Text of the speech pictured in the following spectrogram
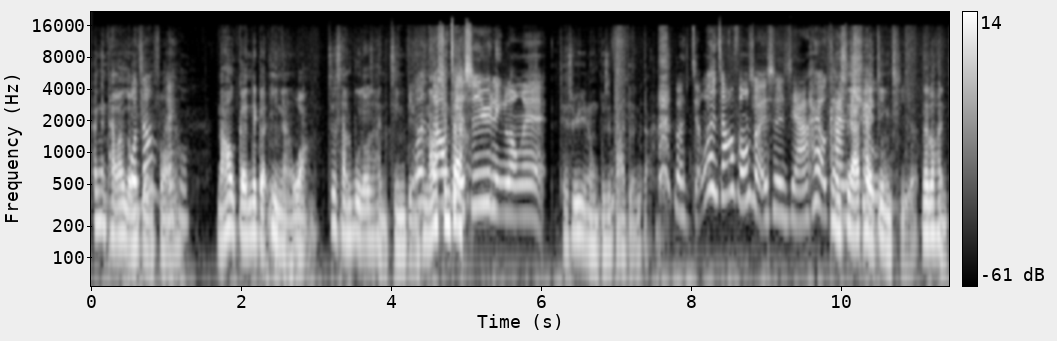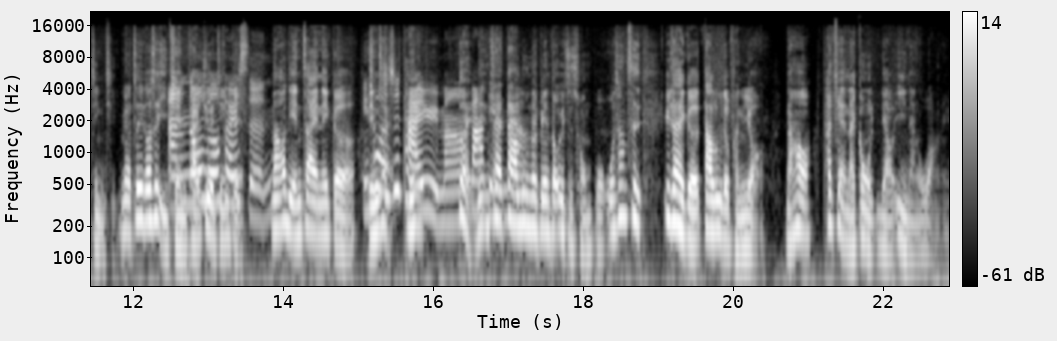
他跟台湾龙卷，哎、风，我然后跟那个意难忘这三部都是很经典然后现在铁狮玉玲珑哎，铁狮玉玲珑不是八点档。乱讲，我只知道风水世家，还有但看是它太近期了，那都很近期，没有这些都是以前台剧的经典，然后连在那个你说的是台连语吗？对，连在大陆那边都一直重播。我上次遇到一个大陆的朋友，然后他竟然来跟我聊《意难忘》哎，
